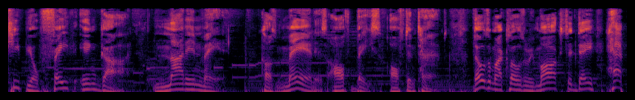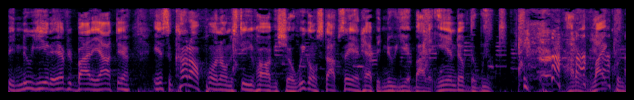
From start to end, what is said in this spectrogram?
Keep your faith in God, not in man, because man is off base oftentimes. Those are my closing remarks today. Happy New Year to everybody out there. It's a cutoff point on the Steve Harvey Show. We're going to stop saying Happy New Year by the end of the week. I don't like when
